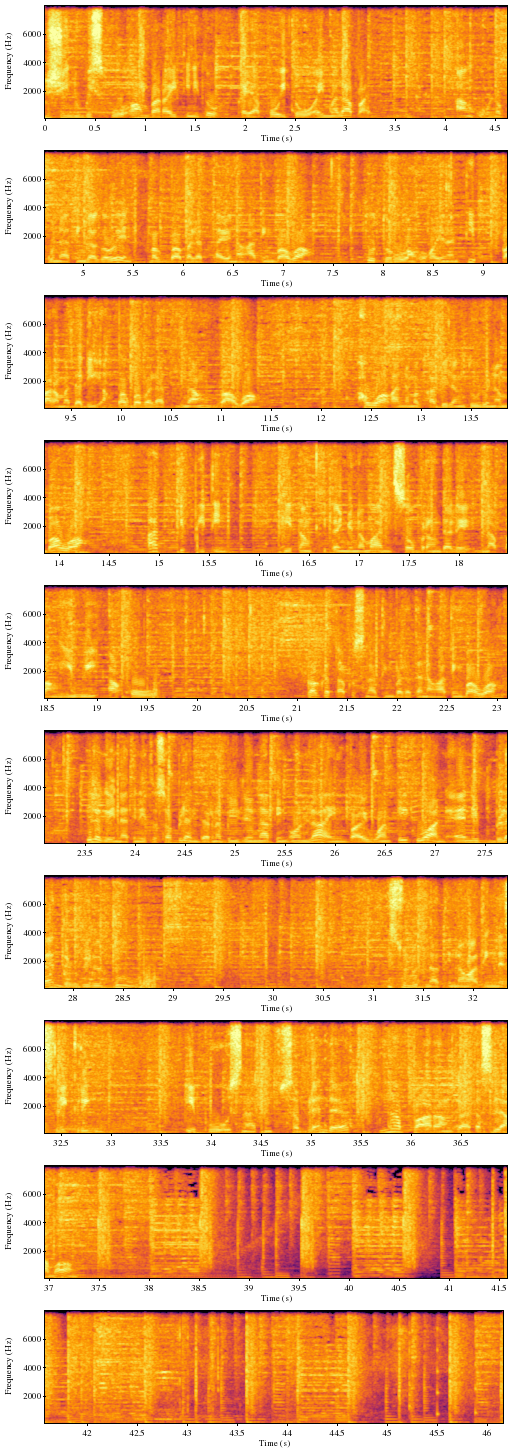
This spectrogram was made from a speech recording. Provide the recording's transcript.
Ginubis po ang variety nito, kaya po ito ay malapad. Ang una po natin gagawin, magbabalat tayo ng ating bawang. Tuturuan ko kayo ng tip para madali ang pagbabalat ng bawang. Hawakan na magkabilang dulo ng bawang at ipitin. Kitang kita nyo naman sobrang dali na panghiwi ako. Pagkatapos nating balatan ng ating bawang, ilagay natin ito sa blender na binili natin online by one take one any blender will do. Isunod natin ang ating Nestle cream. Ibuhos natin ito sa blender na parang gatas lamang.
